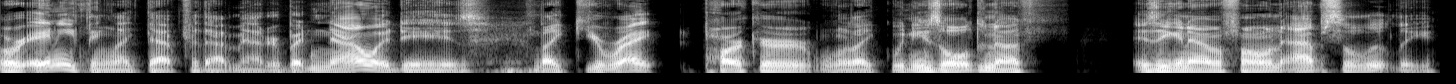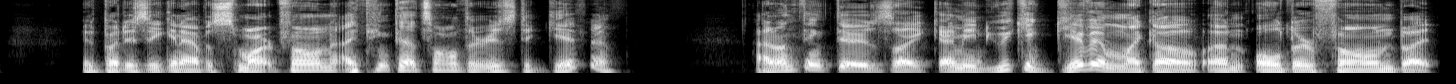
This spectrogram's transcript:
or anything like that for that matter. But nowadays, like you're right, Parker. Like when he's old enough, is he gonna have a phone? Absolutely. But is he gonna have a smartphone? I think that's all there is to give him. I don't think there's like. I mean, we could give him like a an older phone, but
